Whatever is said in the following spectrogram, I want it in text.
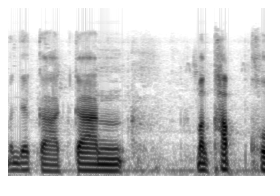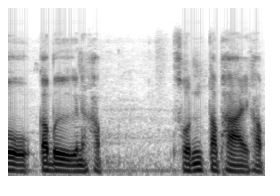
บรรยากาศการบังคับโคกระบือนะครับ สนตะพายครับ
